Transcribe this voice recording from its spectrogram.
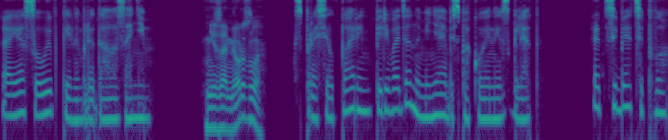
а я с улыбкой наблюдала за ним. «Не замерзла? спросил парень, переводя на меня обеспокоенный взгляд. «От тебя тепло»,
